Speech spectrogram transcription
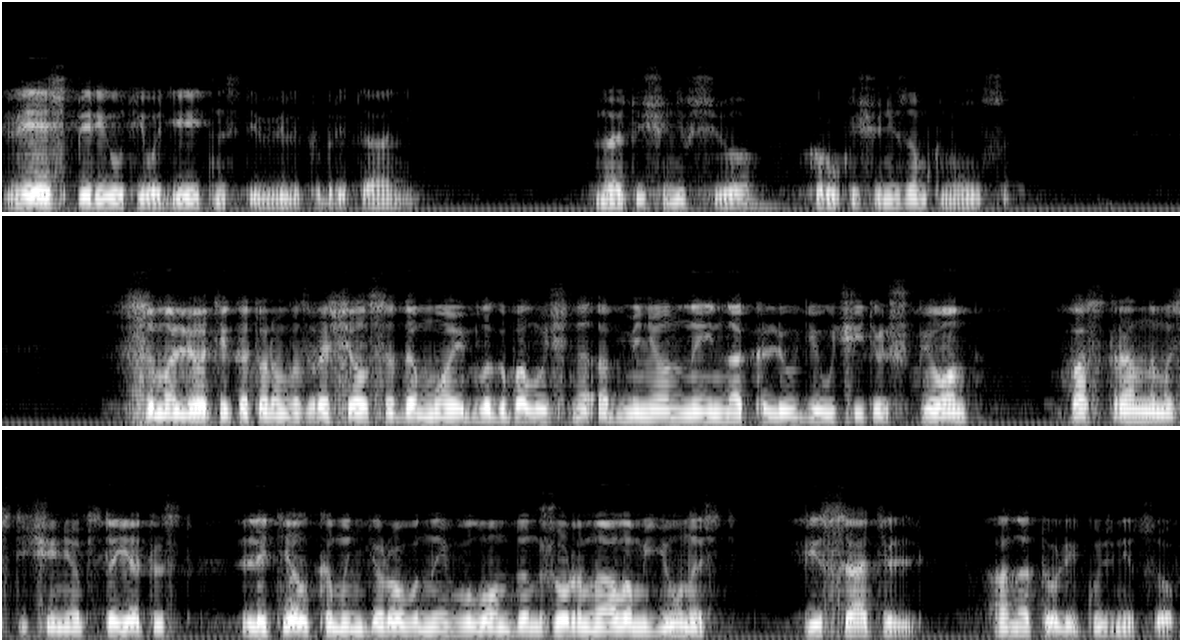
весь период его деятельности в Великобритании. Но это еще не все, круг еще не замкнулся. В самолете, которым возвращался домой благополучно обмененный на Клюге учитель-шпион, по странному стечению обстоятельств летел командированный в Лондон журналом «Юность» писатель Анатолий Кузнецов.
